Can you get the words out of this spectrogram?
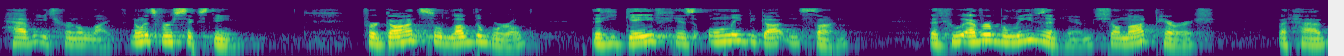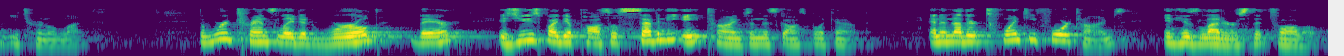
have eternal life. Notice verse 16. For God so loved the world that he gave his only begotten son, that whoever believes in him shall not perish, but have eternal life. The word translated world there is used by the apostle 78 times in this gospel account and another 24 times in his letters that follow.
